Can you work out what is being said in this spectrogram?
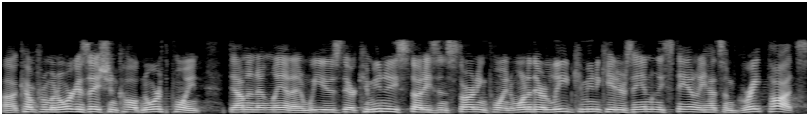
uh, come from an organization called North Point down in Atlanta, and we use their community studies and starting point. And one of their lead communicators, Andy Stanley, had some great thoughts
